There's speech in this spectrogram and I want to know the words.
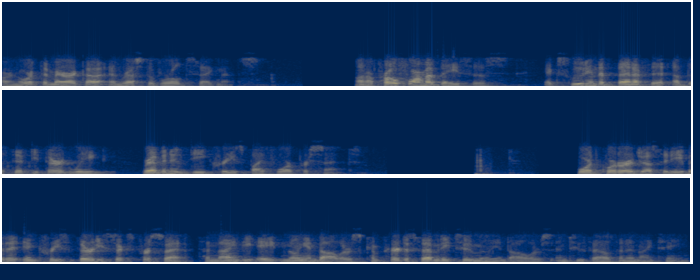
our North America and Rest of World segments. On a pro forma basis, excluding the benefit of the 53rd week, revenue decreased by 4%. Fourth quarter adjusted EBITDA increased 36% to $98 million compared to $72 million in 2019.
